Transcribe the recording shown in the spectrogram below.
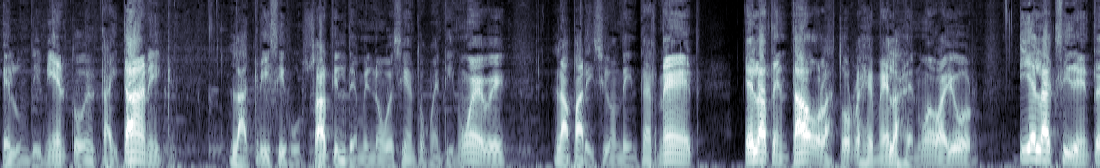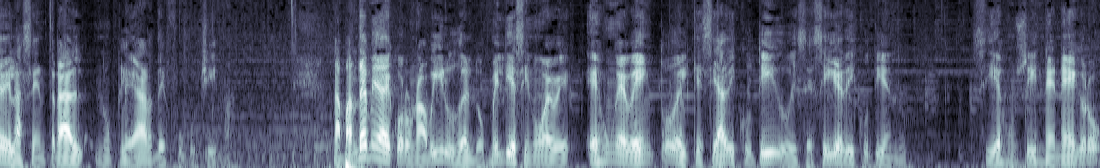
el hundimiento del Titanic, la crisis bursátil de 1929, la aparición de Internet, el atentado a las Torres Gemelas de Nueva York y el accidente de la central nuclear de Fukushima. La pandemia de coronavirus del 2019 es un evento del que se ha discutido y se sigue discutiendo si es un cisne negro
